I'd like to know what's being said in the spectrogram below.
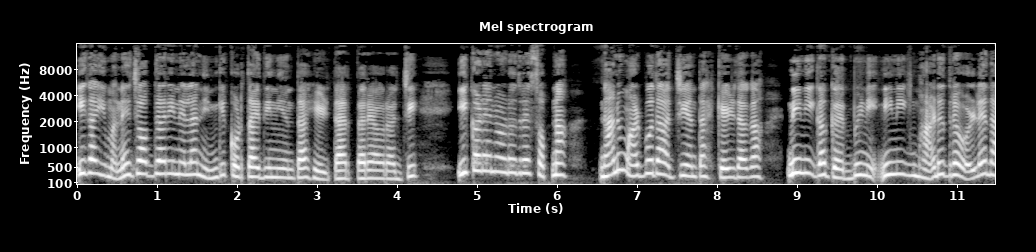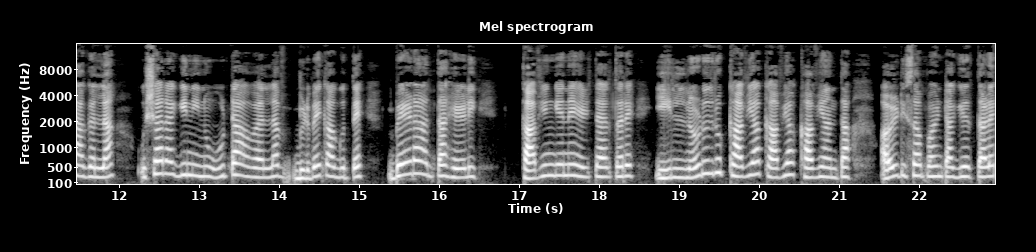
ಈಗ ಈ ಮನೆ ಜವಾಬ್ದಾರಿನೆಲ್ಲ ನಿನಗೆ ಕೊಡ್ತಾ ಇದ್ದೀನಿ ಅಂತ ಹೇಳ್ತಾ ಇರ್ತಾರೆ ಅವ್ರ ಅಜ್ಜಿ. ಈ ಕಡೆ ನೋಡಿದ್ರೆ ಸ್ವಪ್ನ, ನಾನು ಮಾಡ್ಬೋದಾ ಅಜ್ಜಿ ಅಂತ ಕೇಳಿದಾಗ, ನೀನೀಗ ಗರ್ಭಿಣಿ, ನೀನೀಗ ಮಾಡಿದ್ರೆ ಒಳ್ಳೇದಾಗಲ್ಲ. ಹುಷಾರಾಗಿ ನೀನು ಊಟ ಅವೆಲ್ಲ ಬಿಡಬೇಕಾಗುತ್ತೆ. ಬೇಡ ಅಂತ ಹೇಳಿ ಕಾವ್ಯಂಗೇನೆ ಹೇಳ್ತಾ ಇರ್ತಾರೆ. ಇಲ್ಲಿ ನೋಡಿದ್ರು ಕಾವ್ಯ ಕಾವ್ಯ ಕಾವ್ಯ ಅಂತ ಅವಳು ಡಿಸಪಾಯಿಂಟ್ ಆಗಿರ್ತಾಳೆ.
